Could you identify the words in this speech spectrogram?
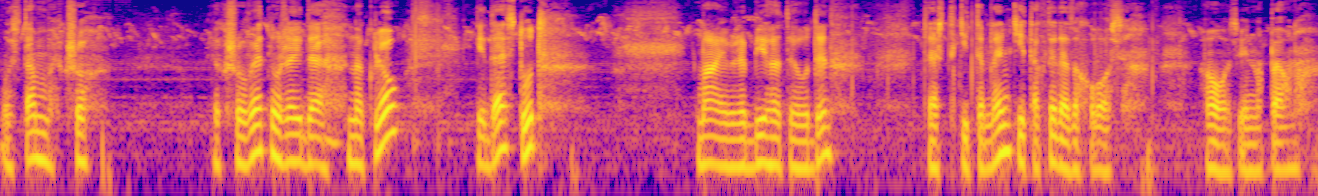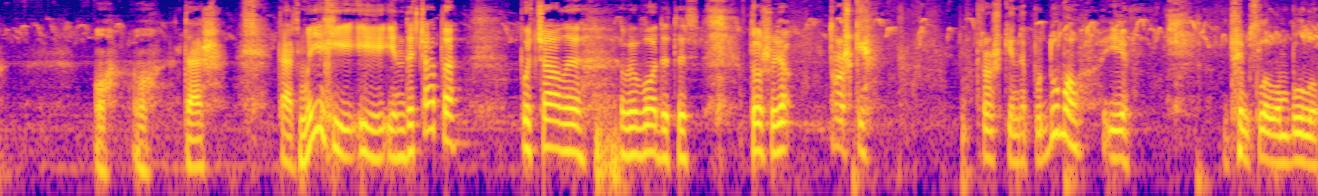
Ось там, якщо, якщо видно, вже йде на кльов, і десь тут має вже бігати один. Теж такий темненький, так ти де заховався. А ось він, напевно. О, о, теж. Теж моїх і, і індичата почали виводитись. То, що я трошки, трошки не подумав і тим словом було.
